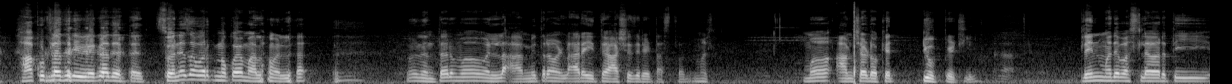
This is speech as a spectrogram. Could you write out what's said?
हा कुठला तरी वेगळा देत आहेत. सोन्याचा वर्क नको आहे मला म्हणलं. नंतर मग म्हणलं मित्र म्हणलं अरे इथे असेच रेट असतात. मग मग आमच्या डोक्यात ट्यूब पेटली. प्लेनमध्ये बसल्यावरती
